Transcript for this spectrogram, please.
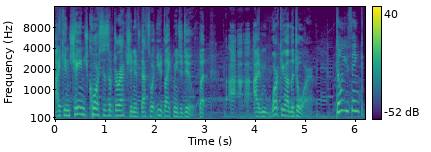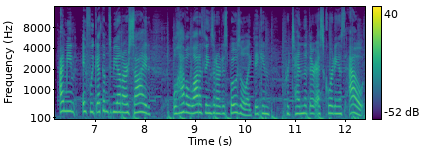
I can change courses of direction if that's what you'd like me to do, but I- I- I'm working on the door. Don't you think? I mean, if we get them to be on our side, we'll have a lot of things at our disposal. Like they can pretend that they're escorting us out,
